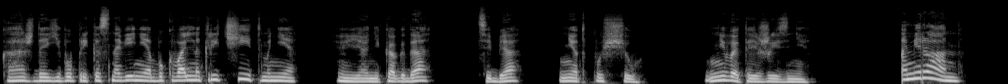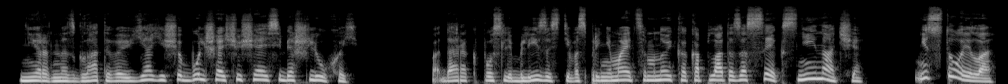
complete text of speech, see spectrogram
Каждое его прикосновение буквально кричит мне. «Я никогда тебя не отпущу. Не в этой жизни». «Амиран!» Нервно сглатываю я, еще больше ощущая себя шлюхой. Подарок после близости воспринимается мной как оплата за секс, не иначе. Не стоило.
